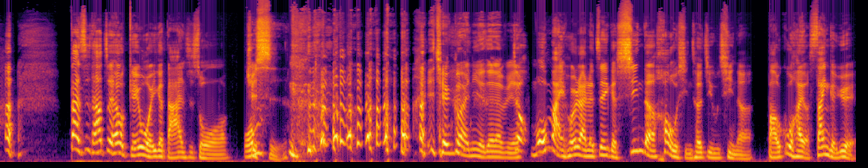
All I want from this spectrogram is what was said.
但是他最后给我一个答案是说：“去死。”一千块你也在那边？就我买回来的这个新的后行车记录器呢，保固还有三个月，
